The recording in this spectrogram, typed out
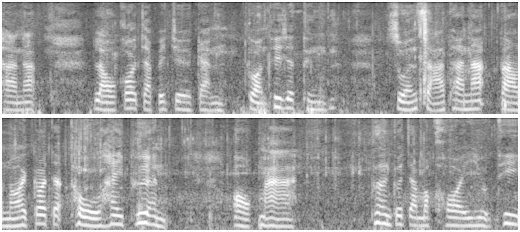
ธารณะ เราก็จะไปเจอกันก่อนที่จะถึงสวนสาธารณะสาวน้อยก็จะโทรให้เพื่อนออกมา เพื่อนก็จะมาคอยอยู่ที่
